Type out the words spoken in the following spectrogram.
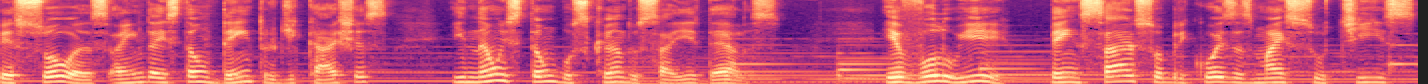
pessoas ainda estão dentro de caixas e não estão buscando sair delas. Evoluir, pensar sobre coisas mais sutis,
